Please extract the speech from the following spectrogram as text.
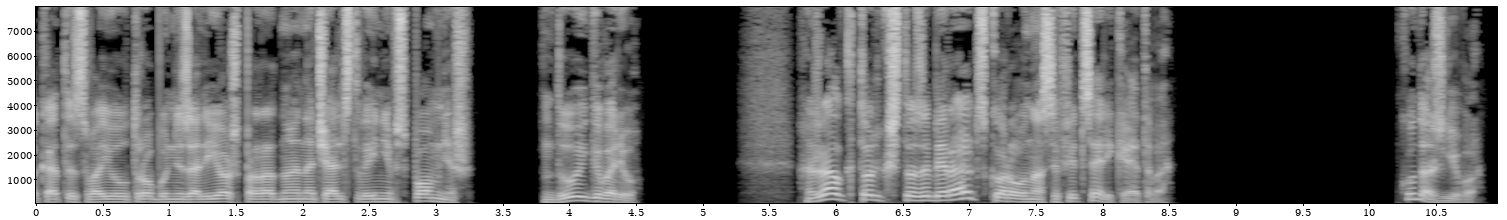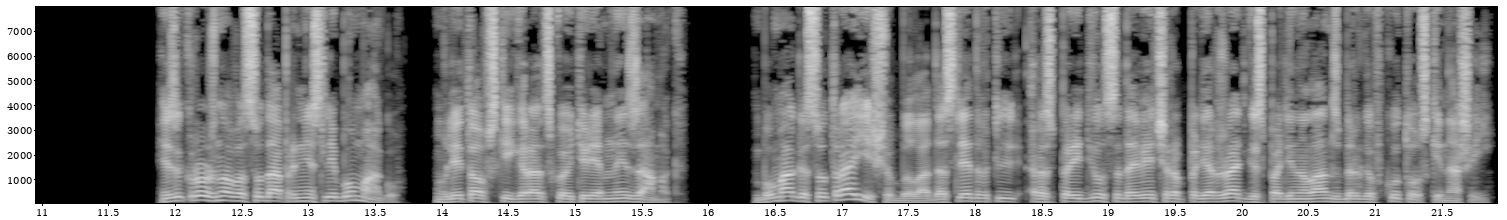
Пока ты свою утробу не зальешь, про родное начальство и не вспомнишь. Дуй, говорю. Жалко только, что забирают скоро у нас офицерика этого. Куда ж его? Из окружного суда принесли бумагу в Литовский городской тюремный замок. Бумага с утра еще была, да следователь распорядился до вечера подержать господина Ландсберга в кутузке нашей.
